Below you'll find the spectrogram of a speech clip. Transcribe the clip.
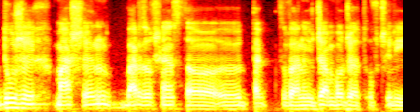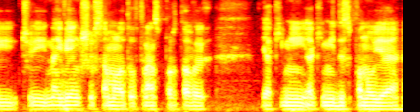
dużych maszyn, bardzo często tak zwanych jumbo jetów, czyli, czyli największych samolotów transportowych, jakimi, jakimi dysponuje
